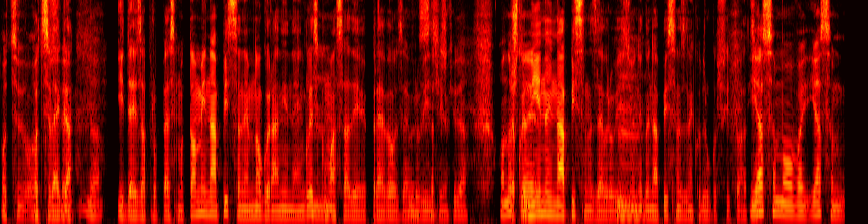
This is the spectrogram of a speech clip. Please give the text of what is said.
Od, sve, od svega. sve- da. i da je zapravo pesma o tome i napisana je mnogo ranije na engleskom, Mm. a sada je preveo za Euroviziju. Srpski, da. Ono Tako što je... je, nije ni napisana za Euroviziju, Mm. nego je napisana za neku drugu situaciju. ja sam, ovaj, ja sam uh,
